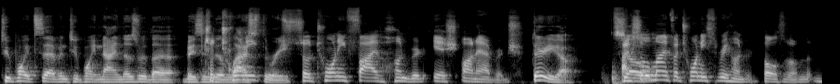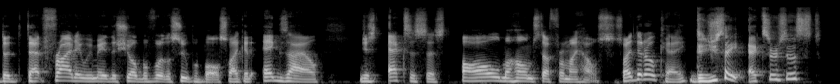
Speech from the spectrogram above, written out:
2.7, 2.9. Those were the basically the last three. So twenty five hundred ish on average. There you go. So, I sold mine for twenty three hundred, both of them. The, that Friday we made the show before the Super Bowl, so I could exile, just exorcist all Mahomes stuff from my house. So I did okay. Did you say exorcist?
